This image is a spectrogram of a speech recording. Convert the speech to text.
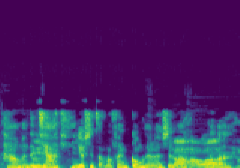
他们的家庭又是怎么分工的了，是吧？啊，好啊，好。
